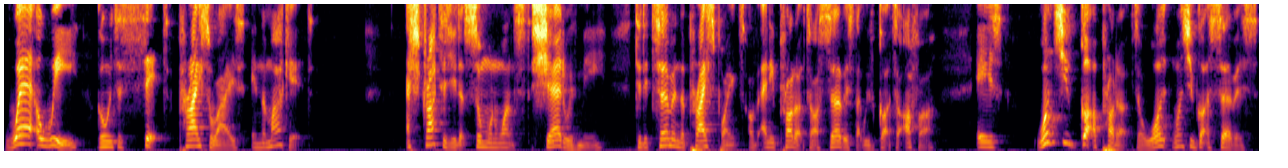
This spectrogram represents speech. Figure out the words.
Where are we going to sit price wise in the market? A strategy that someone once shared with me to determine the price point of any product or service that we've got to offer is once you've got a product or once you've got a service,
